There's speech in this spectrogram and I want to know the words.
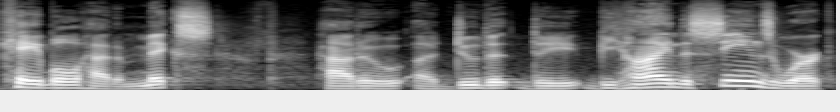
cable, how to mix, how to uh, do the, the behind the scenes work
